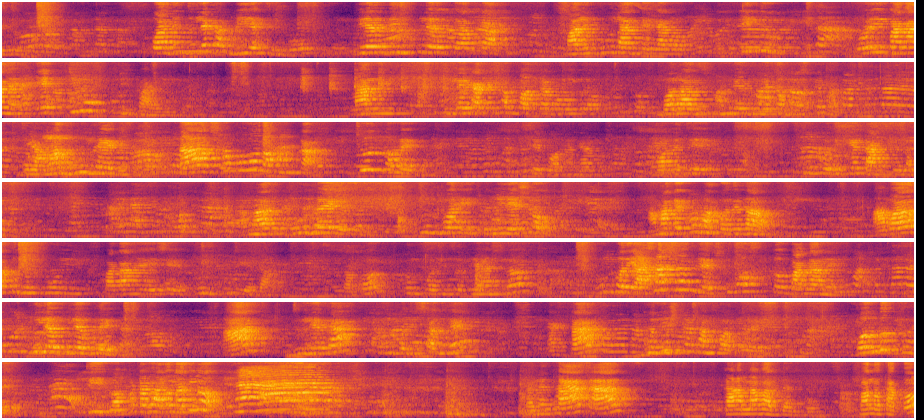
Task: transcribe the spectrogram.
কদিন দুলেখা বিয়ে ছিল? বিয়ের দিন ফুলের দরকার। মালিক ফুল আনতে গেল। কিন্তু ওই বাগানে একটিও ফুল পায়নি। মালিক দুলেখাকে সব কথা বলল বলার বুঝতে পারল যে আমার ভুল হয়ে গেছে। তার সকল অহংকার হয়ে সে ডাকতে আমার হয়ে ফুলকরি তুমি এসো। আমাকে ক্ষমা করে দাও। আবার তুমি ফুল বাগানে এসে ফুল ফুটিয়ে দাও। তখন ফুলকরি চলে আসলো। ফুলকরি আসার সঙ্গে সমস্ত বাগানে ফুলে ফুলে গেল আর জুলেখা ফুলকরির সঙ্গে একটা ঘনিষ্ঠ সম্পর্ক হয়ে গেল। বন্ধুত্ব হয়ে কি, গল্পটা ভালো লাগল? তাহলে থাক, আজ কাল আবার দেখব। ভালো থাকো।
